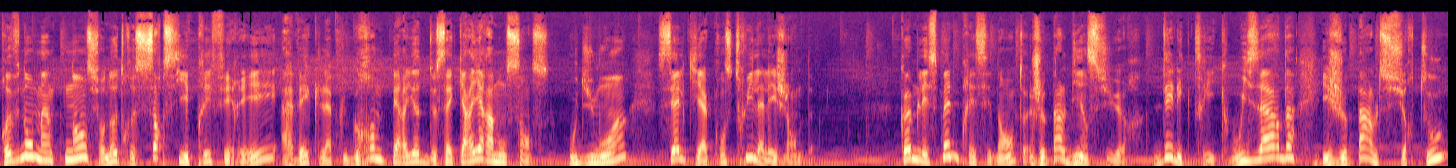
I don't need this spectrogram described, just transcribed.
Revenons maintenant sur notre sorcier préféré avec la plus grande période de sa carrière à mon sens, ou du moins celle qui a construit la légende. Comme les semaines précédentes, je parle bien sûr d'Electric Wizard et je parle surtout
